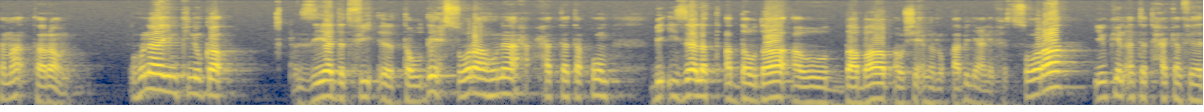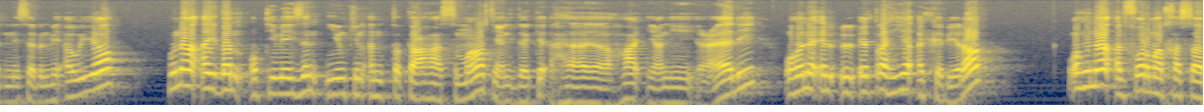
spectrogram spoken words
كما ترون. هنا يمكنك زيادة في توضيح الصورة هنا حتى تقوم بإزالة الضوضاء أو الضباب أو شيء من هذا القبيل يعني في الصورة يمكن أن تتحكم في هذه النسب المئوية. هنا أيضا اوبتيميزن يمكن أن تضعها سمارت يعني ذكاء يعني عالي. وهنا الألترا هي الكبيرة. وهنا الفورمة الخاصة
